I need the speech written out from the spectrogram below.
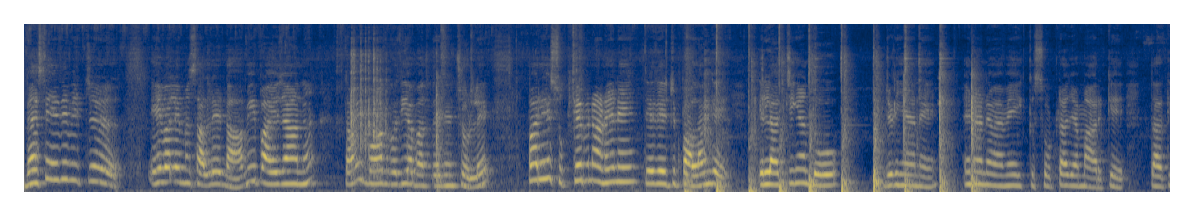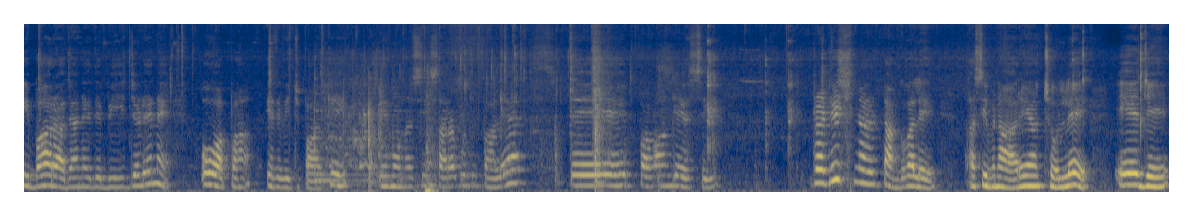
ਵੈਸੇ ਇਹਦੇ ਵਿੱਚ ਇਹ ਵਾਲੇ ਮਸਾਲੇ ਨਾ ਵੀ ਪਾਏ ਜਾਣ, ਤਾਂ ਵੀ ਬਹੁਤ ਵਧੀਆ ਬਣਦੇ ਨੇ ਛੋਲੇ। ਪਰ ਇਹ ਸੁੱਕੇ ਬਣਾਣੇ ਨੇ ਤੇ ਇਹਦੇ ਵਿੱਚ ਪਾ ਲਾਂਗੇ ਇਲਾਚੀਆਂ ਦੋ ਜਿਹੜੀਆਂ ਨੇ, ਇਹਨਾਂ ਨੂੰ ਐਵੇਂ ਇੱਕ ਸੋਟਾ ਜਿਹਾ ਮਾਰ ਕੇ ਤਾਂ ਕਿ ਬਾਹਰ ਆ ਜਾਣ ਇਹਦੇ ਬੀਜ ਜਿਹੜੇ ਨੇ ਉਹ ਆਪਾਂ ਇਹਦੇ ਵਿੱਚ ਪਾ ਕੇ ਇਹ ਹੁਣ ਅਸੀਂ ਸਾਰਾ ਕੁਝ ਪਾ ਲਿਆ ਤੇ ਪਾਵਾਂਗੇ ਅਸੀਂ ਟ੍ਰੈਡੀਸ਼ਨਲ ਢੰਗ ਵਾਲੇ ਅਸੀਂ ਬਣਾ ਰਹੇ ਹਾਂ ਛੋਲੇ, ਇਹ ਜੇ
